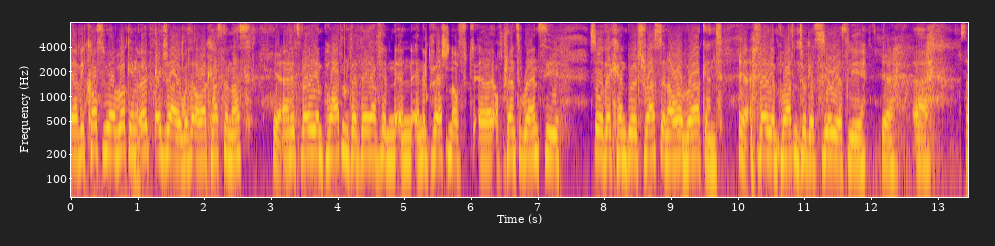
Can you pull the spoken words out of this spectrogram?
Yeah, because we are working agile with our customers, Yeah. and it's very important that they have an, an, an impression of uh, of transparency, so they can build trust in our work. And Yeah. it's very important to get seriously. Yeah. so,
